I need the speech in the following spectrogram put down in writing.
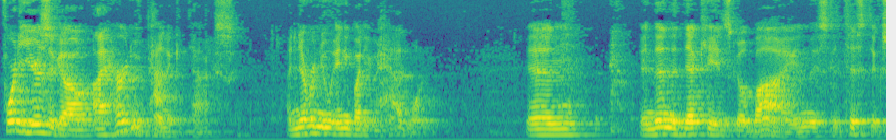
Forty years ago, I heard of panic attacks. I never knew anybody who had one, and and then the decades go by, and the statistics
